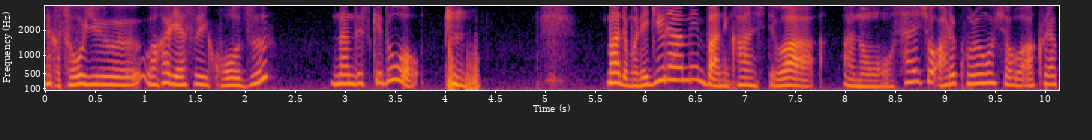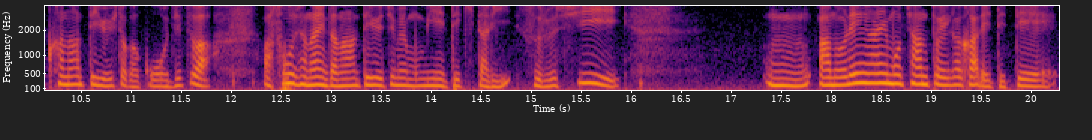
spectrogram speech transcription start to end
なんかそういう分かりやすい構図なんですけどまあでもレギュラーメンバーに関してはあの最初あれこの人は悪役かなっていう人がこう実はあそうじゃないんだなっていう一面も見えてきたりするし、うん、あの恋愛もちゃんと描かれてて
